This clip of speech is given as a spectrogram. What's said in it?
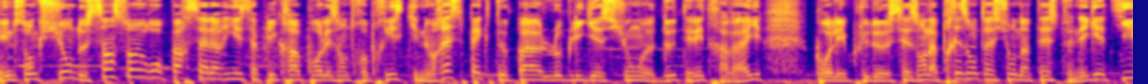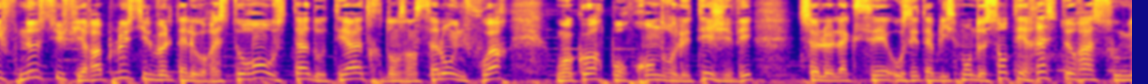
Une sanction de 500 euros par salarié s'appliquera pour les entreprises qui ne respectent pas l'obligation de télétravail. Pour les plus de 16 ans, la présentation d'un test négatif ne suffira plus s'ils veulent aller au restaurant, au stade, au théâtre, dans un salon, une foire ou encore pour prendre le TGV. Seul l'accès aux établissements de santé restera soumis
